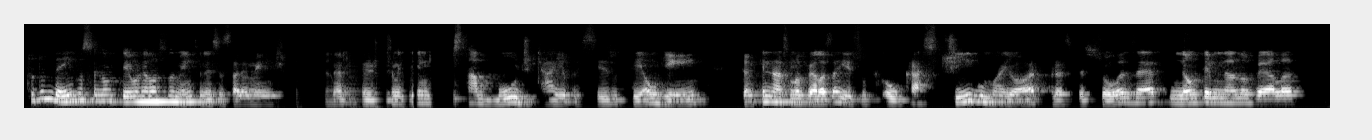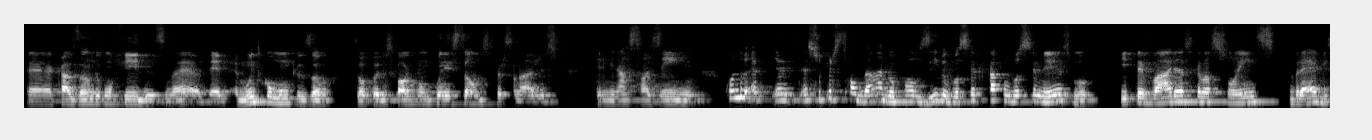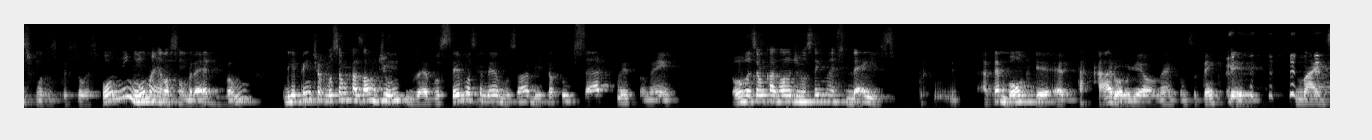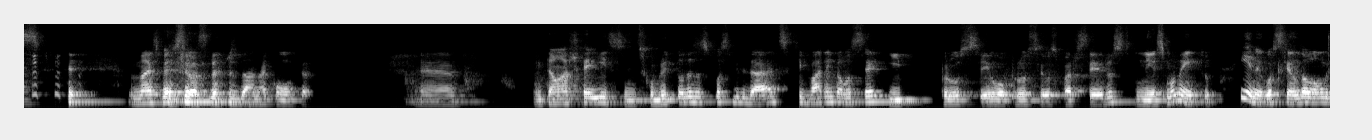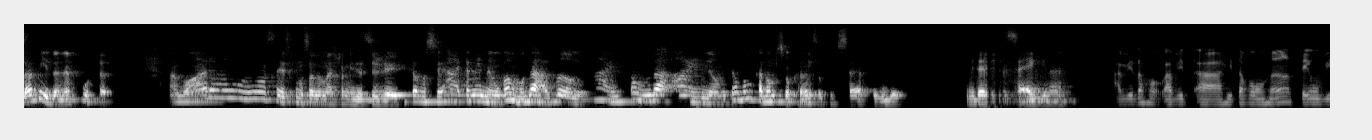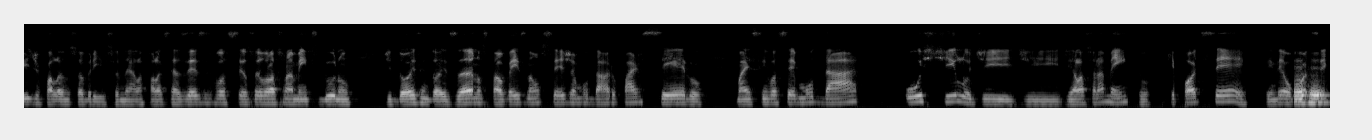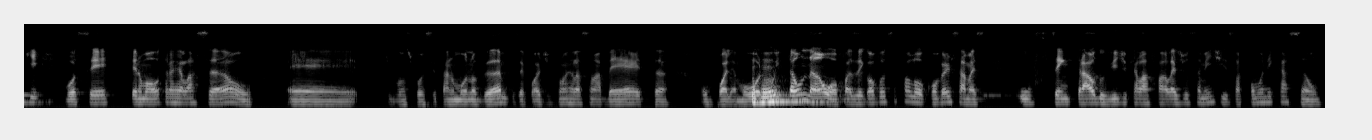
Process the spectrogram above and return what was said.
tudo bem você não ter um relacionamento necessariamente. Né? Porque a gente também tem esse tabu de que ah, eu preciso ter alguém. Tanto que nas novelas é isso. O castigo maior para as pessoas é não terminar a novela é, casando com filhos, né? É, é muito comum que os, os autores colocam como punição dos personagens terminar sozinho. Quando é, é, é super saudável, plausível você ficar com você mesmo e ter várias relações breves com outras pessoas. Ou nenhuma relação breve. Vamos, de repente, você é um casal de um, é você e você mesmo, sabe? E tá tudo certo com isso também. Ou você é um casal de você e mais dez. Até bom, porque é, tá caro o aluguel, né? Então você tem que ter mais, mais pessoas para ajudar na conta. É, então acho que é isso, descobrir todas as possibilidades que valem para você e para o seu ou para os seus parceiros nesse momento. E negociando ao longo da vida, né? Puta, agora não sei se funciona mais para mim desse jeito. Para você, ah, também não, vamos mudar? Vamos. Ai, vamos mudar? Ai, não. Então vamos cada um pro seu canto, tá tudo certo. A vida, a vida segue, né? A, vida, a, a Rita Von Han tem um vídeo falando sobre isso, né? Ela fala assim, às vezes você, os seus relacionamentos duram de dois em dois anos, talvez não seja mudar o parceiro, mas sim você mudar o estilo de, de, de relacionamento. Que pode ser, entendeu? Pode Uhum. ser que você ter uma outra relação, é, que vamos supor, você está no monogâmico, você pode ir para uma relação aberta, um poliamor, Uhum. ou então não, ou fazer igual você falou, conversar. Mas o central do vídeo que ela fala é justamente isso, a comunicação.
